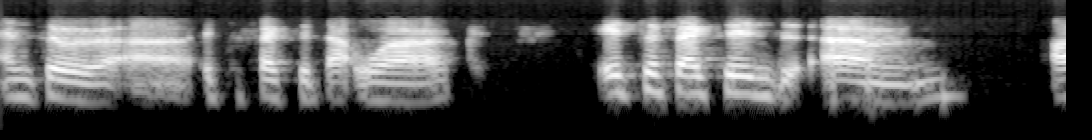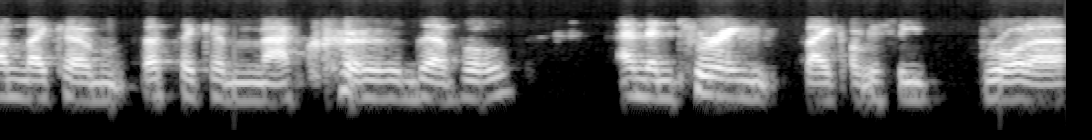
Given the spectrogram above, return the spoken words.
And so uh, it's affected that work. It's affected um, on like a, that's like a macro level. And then touring, like obviously broader.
